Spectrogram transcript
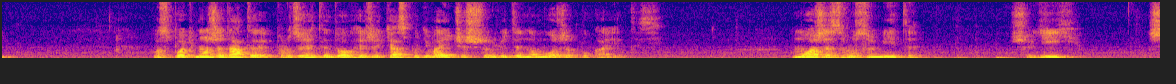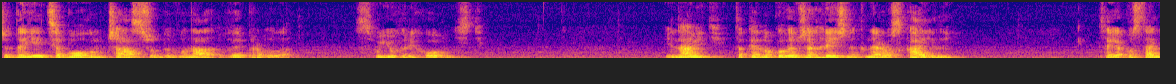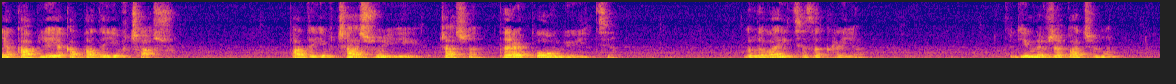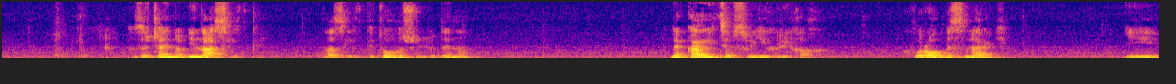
Господь може дати прожити довге життя, сподіваючись, що людина може покаятись, може зрозуміти що їй ще дається Богом час, щоб вона виправила свою гріховність. І навіть таке, ну коли вже грішник не розкаяний, це як остання капля, яка падає в чашу. Падає в чашу і чаша переповнюється, виливається за края тоді ми вже бачимо, звичайно, і наслідки. Наслідки того, що людина не кається в своїх гріхах. Хвороби, смерть. І...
